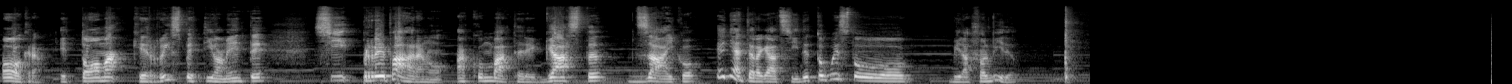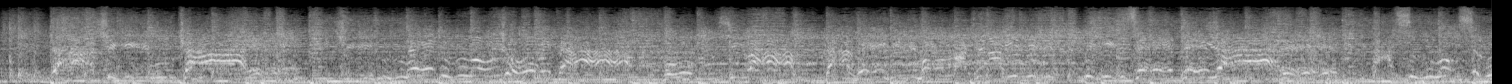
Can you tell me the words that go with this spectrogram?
Okra e Toma che rispettivamente si preparano a combattere Gast, Zaiko. E niente ragazzi, detto questo vi lascio al video. 立ち向かえ信念を込めた拳は誰にも負けない見せてやれ。明日を救う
